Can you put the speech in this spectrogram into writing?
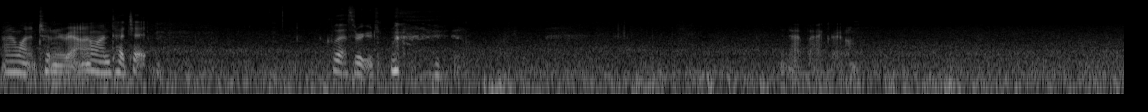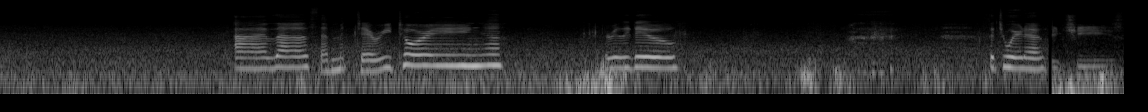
I don't want to turn it around. I don't want to touch it. 'Cause that's rude. Look at that background. I love cemetery touring. I really do. Such a weirdo. Cheese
